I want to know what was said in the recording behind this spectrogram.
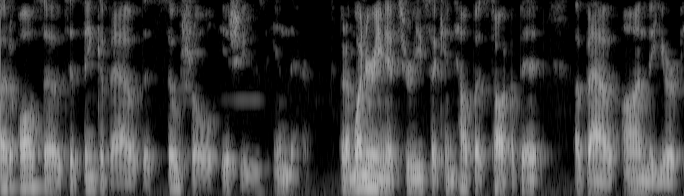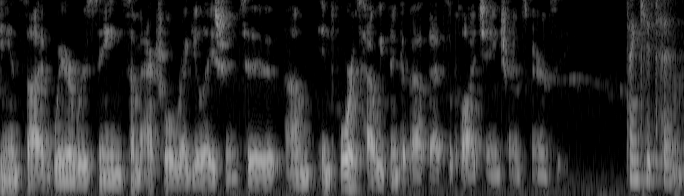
but also to think about the social issues in there. But I'm wondering if Theresa can help us talk a bit about on the European side where we're seeing some actual regulation to um, enforce how we think about that supply chain transparency. Thank you, Tim.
